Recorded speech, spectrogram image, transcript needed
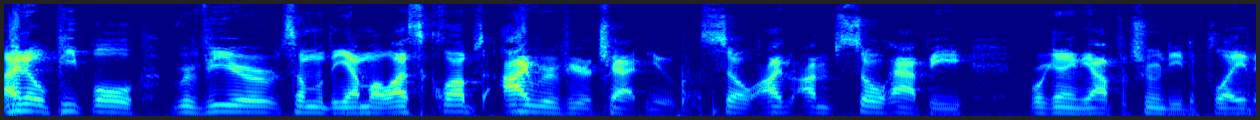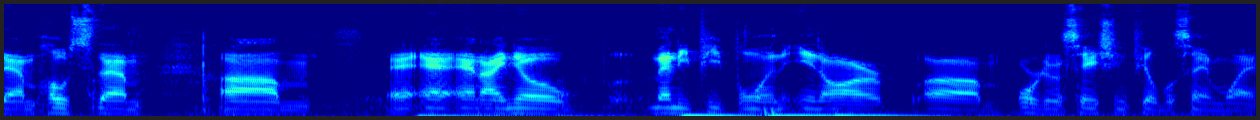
I know people revere some of the MLS clubs. I revere Chattanooga. So I, I'm so happy we're getting the opportunity to play them, host them. Um, and, and, I know many people in, in our um, organization feel the same way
